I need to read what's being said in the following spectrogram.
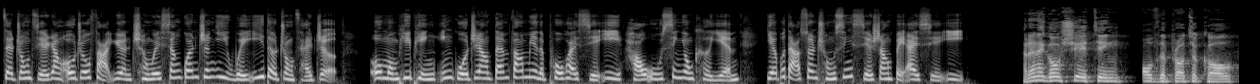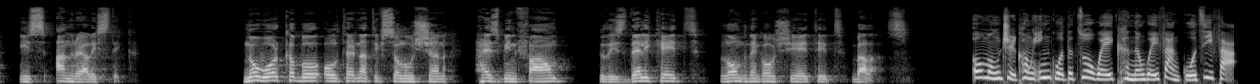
在终结让欧洲法院成为相关争议唯一的仲裁者。欧盟批评英国这样单方面的破坏协议毫无信用可言，也不打算重新协商北爱协议。Renegotiating of the protocol is unrealistic. No workable alternative solution has been found to this delicate, long-negotiated balance. 欧盟指控英国的作为可能违反国际法，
